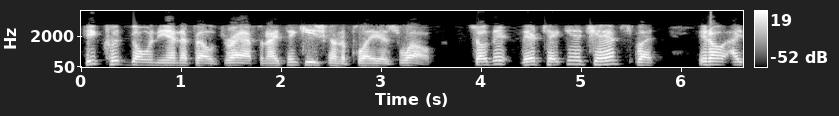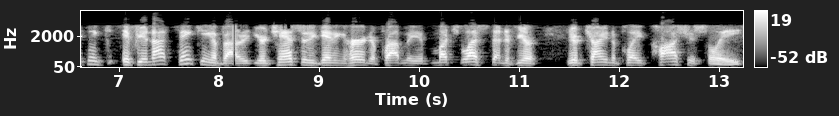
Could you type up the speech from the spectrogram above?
he could go in the NFL draft, and I think he's going to play as well. So they're, they're taking a chance, but you know, I think if you're not thinking about it, your chances of getting hurt are probably much less than if you're, you're trying to play cautiously.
